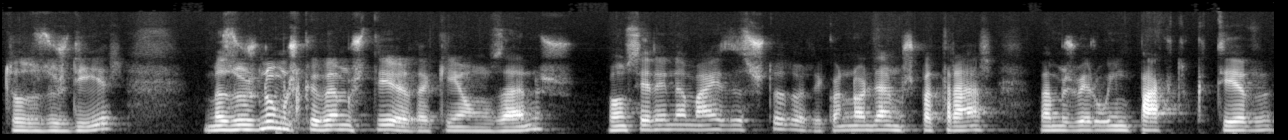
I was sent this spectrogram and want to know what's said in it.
todos os dias, mas os números que vamos ter daqui a uns anos vão ser ainda mais assustadores. E quando olharmos para trás, vamos ver o impacto que teve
